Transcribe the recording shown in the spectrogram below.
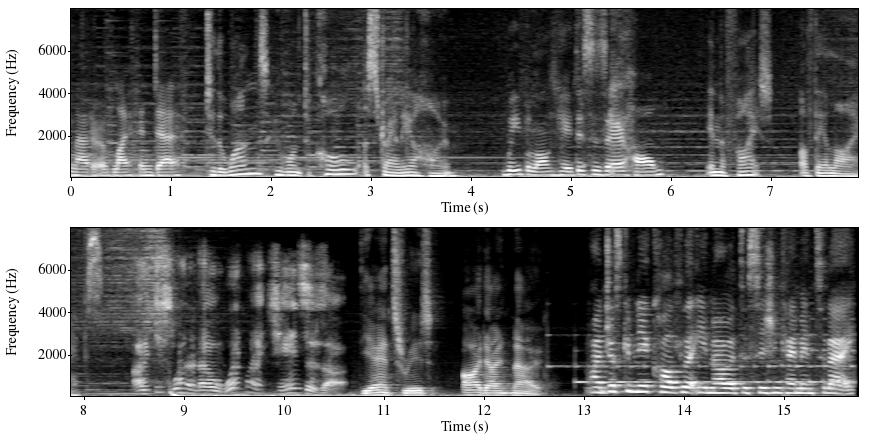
a matter of life and death. to the ones who want to call Australia home We belong here. This is our home. in the fight of their lives. I just want to know what my chances are. The answer is I don't know. I'm just giving you a call to let you know a decision came in today.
